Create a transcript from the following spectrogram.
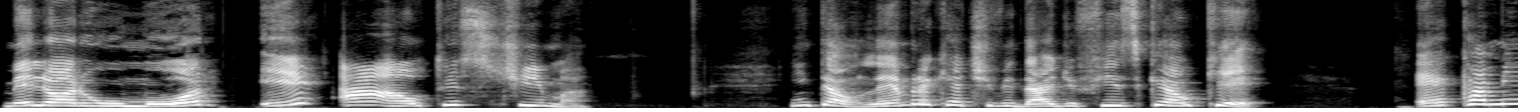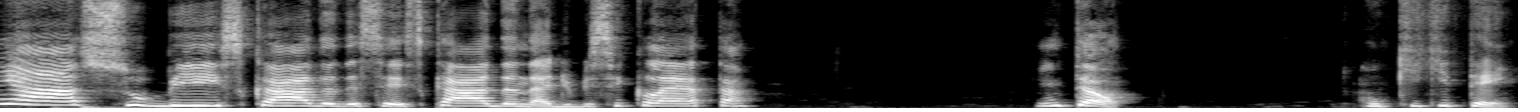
melhora o humor e a autoestima. Então, lembra que atividade física é o quê? É caminhar, subir escada, descer escada, andar de bicicleta. Então, o que que tem?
